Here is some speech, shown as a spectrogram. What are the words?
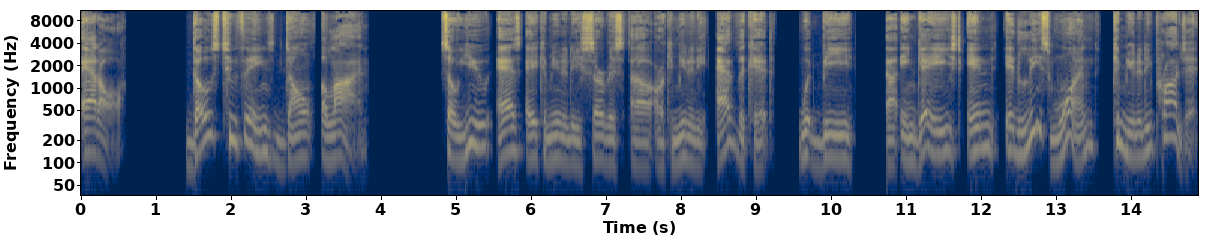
at all. Those two things don't align. So you, as a community service uh, or community advocate, would be uh, engaged in at least one community project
